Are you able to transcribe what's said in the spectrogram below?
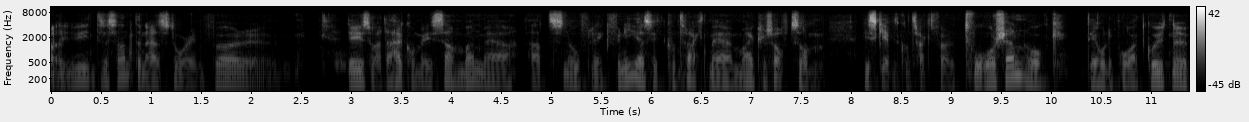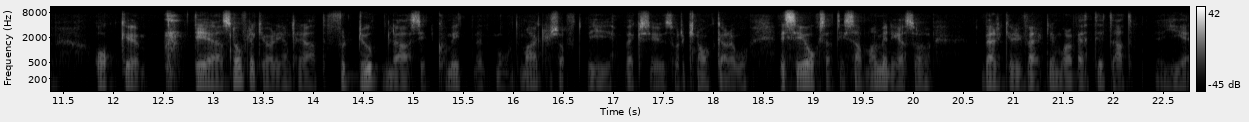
Ja, det är ju intressant den här storyn för eh, det är ju så att det här kommer i samband med att Snowflake förnyar sitt kontrakt med Microsoft som vi skrev ett kontrakt för två år sedan och det håller på att gå ut nu. Och eh, det Snowflake gör egentligen är att fördubbla sitt commitment mot Microsoft. Vi växer ju så det knakar och vi ser ju också att i samband med det så verkar det ju verkligen vara vettigt att ge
